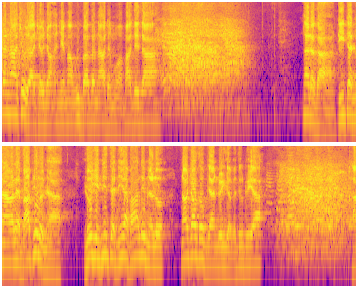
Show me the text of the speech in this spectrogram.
တဏှာချုပ်ရချုပ်ကြောင့်အကျဉ်းကဝိပဿနာဓမ္မကဘာသေးသာနောက်တကဒီတဏှာကလည်းဘာဖြစ်လို့ညာလူကြီးနှစ်သက်နေရပါလိမ့်မလို့ နောက်ကြောက်တော့ပြန်တွေးရဘသူတွေကခံ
